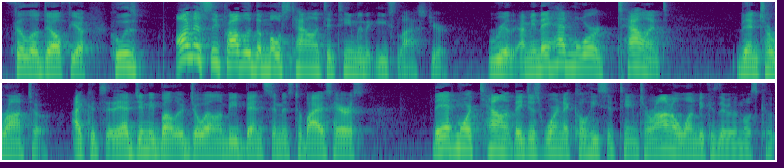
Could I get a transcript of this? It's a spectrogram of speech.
Philadelphia, who is honestly probably the most talented team in the East last year. Really. I mean, they had more talent than Toronto. I could say they had Jimmy Butler, Joel Embiid, Ben Simmons, Tobias Harris. They had more talent. They just weren't a cohesive team. Toronto won because they were the most co-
